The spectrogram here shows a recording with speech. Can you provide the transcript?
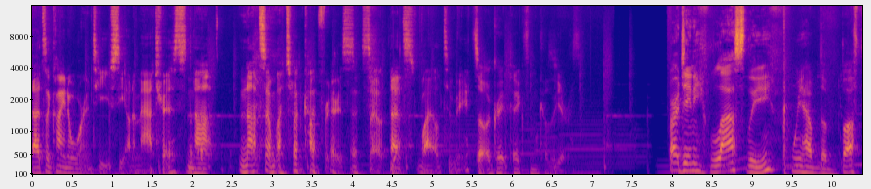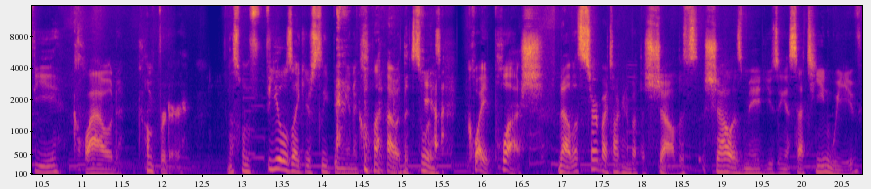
that's the kind of warranty you see on a mattress, uh-huh. not not so much on comforters. So that's yeah. wild to me. So a great pick from Cozy Earth. All right, Danny, lastly, we have the Buffy Cloud Comforter. This one feels like you're sleeping in a cloud. This one's yeah. quite plush. Now let's start by talking about the shell. This shell is made using a sateen weave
